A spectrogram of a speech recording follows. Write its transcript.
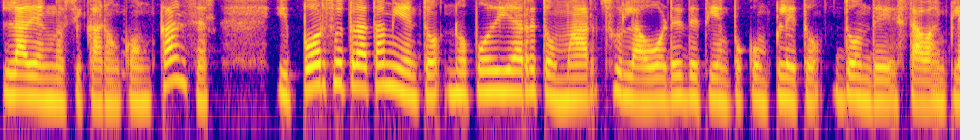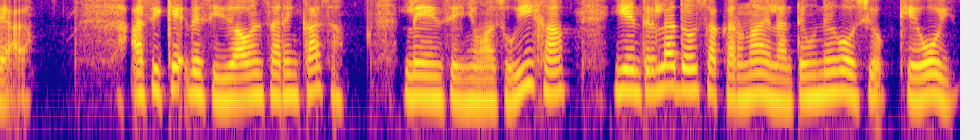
la diagnosticaron con cáncer y por su tratamiento no podía retomar sus labores de tiempo completo donde estaba empleada. Así que decidió avanzar en casa. Le enseñó a su hija y entre las dos sacaron adelante un negocio que hoy,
